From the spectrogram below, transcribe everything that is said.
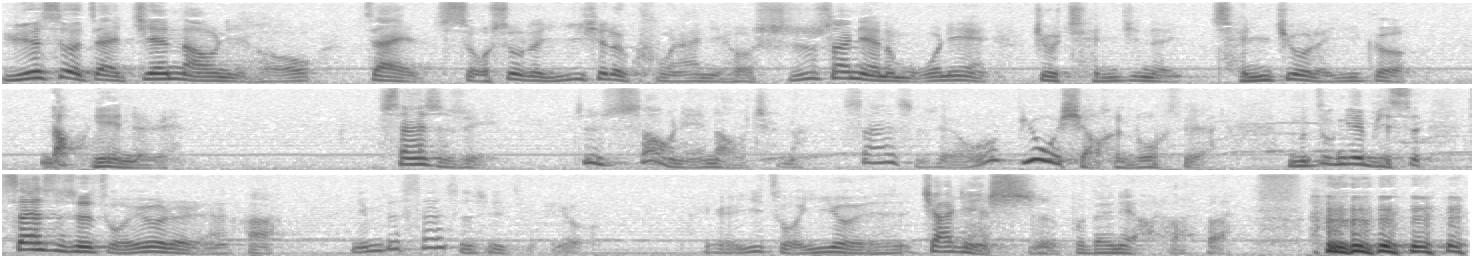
约瑟在监牢里头，在所受的一切的苦难里头，十三年的磨练，就成就了成就了一个老练的人。三十岁，真是少年老成啊！三十岁，我比我小很多岁啊。我们中间比是三十岁左右的人啊，你们都三十岁左右。这个一左一右加减十不得了了，是吧？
